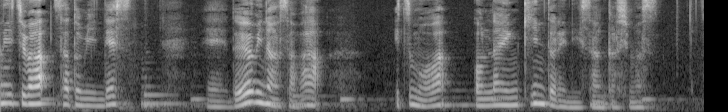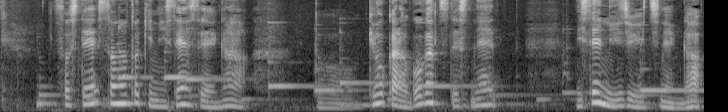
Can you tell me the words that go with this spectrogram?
んにちは、さとみんです、えー、土曜日の朝はいつもはオンライン筋トレに参加します。そしてその時に先生がえっと今日から5月ですね。2021年が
